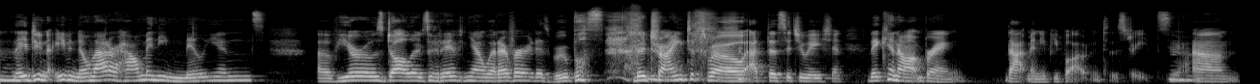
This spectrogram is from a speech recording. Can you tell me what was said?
They do not, even no matter how many millions of euros, dollars, hryvnia, whatever it is, rubles, they're trying to throw at the situation. They cannot bring that many people out into the streets. Um,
